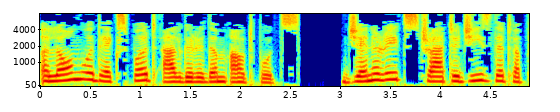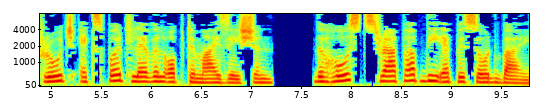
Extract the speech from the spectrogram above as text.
along with expert algorithm outputs, generate strategies that approach expert level optimization. The hosts wrap up the episode by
